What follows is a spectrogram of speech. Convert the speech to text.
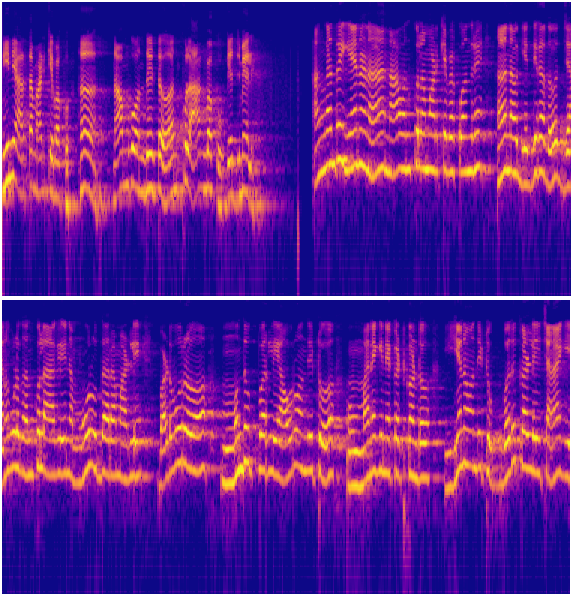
ನೀನೇ ಅರ್ಥ ಮಾಡ್ಕೋಬೇಕು. ಹಾಂ, ನಮಗೂ ಒಂದಿಟ್ಟು ಅನುಕೂಲ ಆಗಬೇಕು ಗೆದ್ದ ಮೇಲೆ. ಹಂಗಂದ್ರೆ ಏನಣ್ಣ ನಾವು ಅನುಕೂಲ ಮಾಡ್ಕೋಬೇಕು ಅಂದ್ರೆ ನಾವು ಗೆದ್ದಿರೋದು ಜನಗಳಿಗೆ ಅನುಕೂಲ ಆಗ್ಲಿ ನಮ್ಮ ಊರು ಉದ್ಧಾರ ಮಾಡ್ಲಿ. ಬಡವರು ಮುಂದಕ್ಕೆ ಬರಲಿ ಅವರು ಒಂದಿಟ್ಟು ಮನೆಗಿನೇ ಕಟ್ಕೊಂಡು ಏನೋ ಒಂದಿಟ್ಟು ಬದುಕಳ್ಳಿ ಚೆನ್ನಾಗಿ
